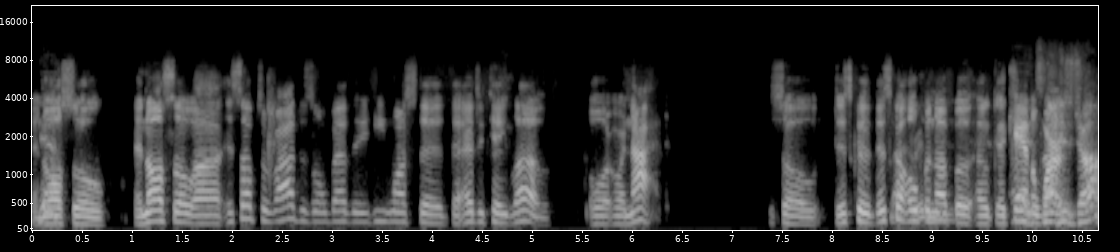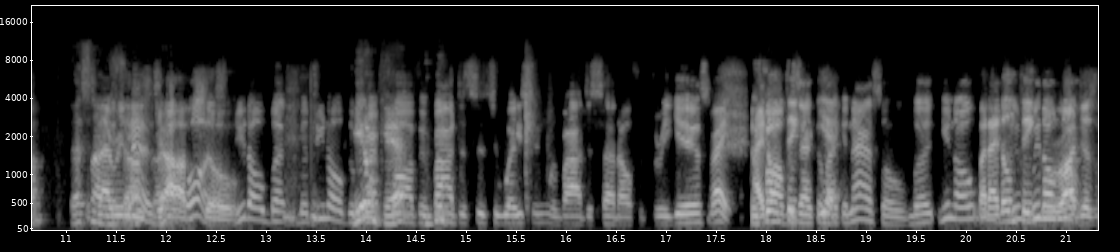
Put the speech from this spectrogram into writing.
and yeah. also And also, uh, it's up to Rodgers on whether he wants to, to educate Love or, or not. So this could this could Not open really. up a, a, a can it's of worms. his job. That's not, not really job. His right? job. of course. so- you know, but but you know the Brett care. Favre and Rodgers situation when Rodgers sat out for three years. Right. I Favre don't was think. acting Yeah. like an asshole. But you know, but I don't we, think we don't know. Rodgers.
